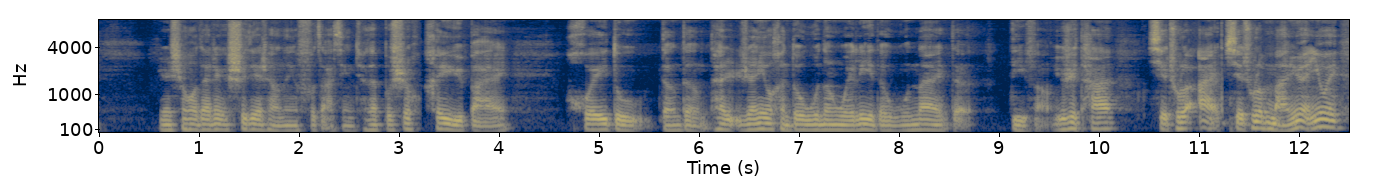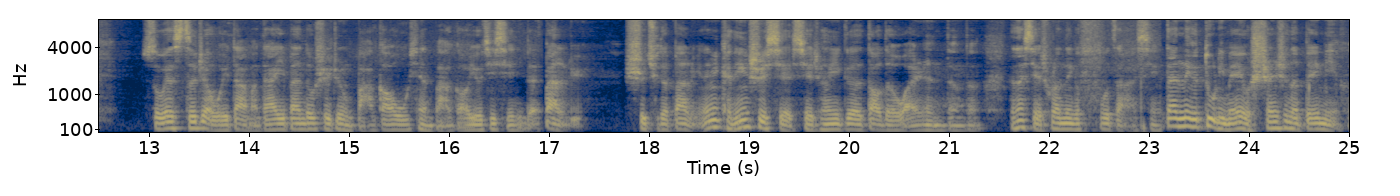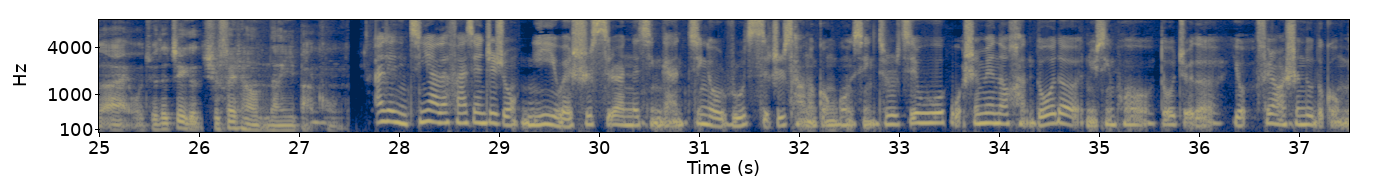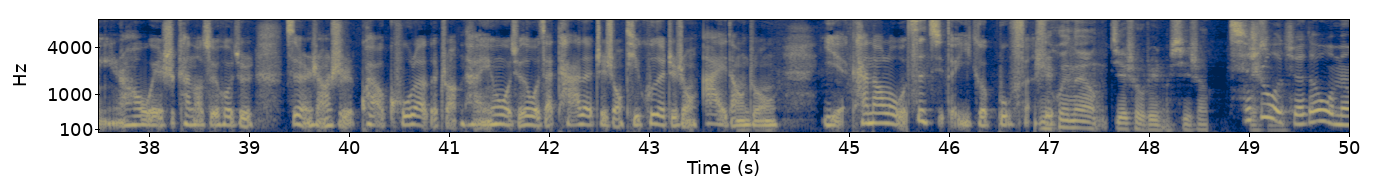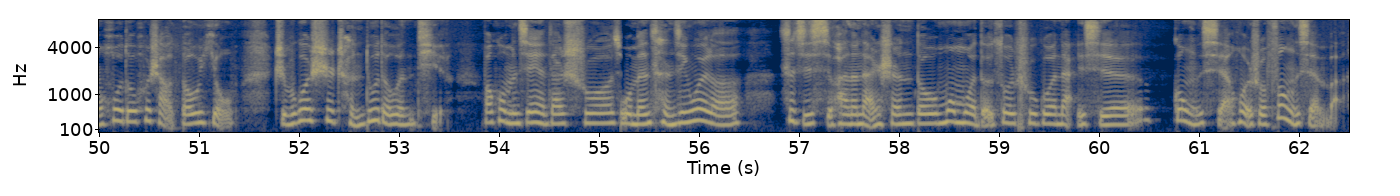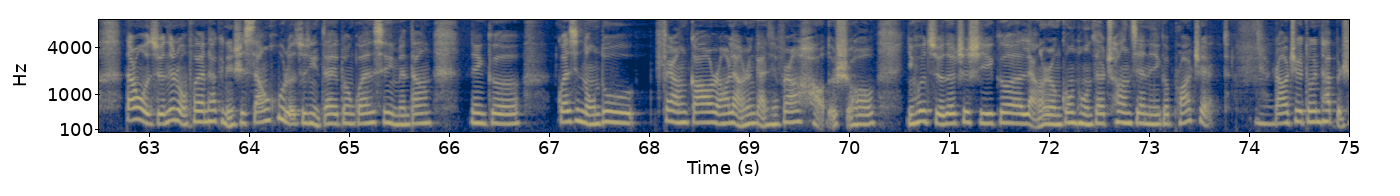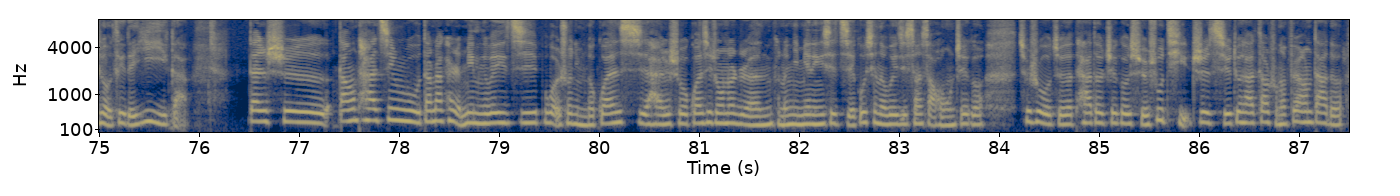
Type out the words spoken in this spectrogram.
人生活在这个世界上那个复杂性，就他不是黑与白、灰度等等，他人有很多无能为力的无奈的地方。于是他写出了爱，写出了埋怨，因为所谓死者为大嘛，大家一般都是这种拔高、无限拔高，尤其写你的伴侣，逝去的伴侣，那你肯定是写写成一个道德完人等等，但他写出了那个复杂性，但那个度里面有深深的悲悯和爱，我觉得这个是非常难以把控的。而且你惊讶的发现，这种你以为是私人的情感，竟有如此之强的公共性。就是几乎我身边的很多的女性朋友都觉得有非常深度的共鸣。然后我也是看到最后，就是基本上是快要哭了的状态，因为我觉得我在她的这种啼哭的这种爱当中，也看到了我自己的一个部分。你会那样接受这种牺牲？其实我觉得我们或多或少都有，只不过是程度的问题。包括我们今天也在说，我们曾经为了。自己喜欢的男生都默默的做出过哪一些贡献或者说奉献吧？当然，我觉得那种奉献它肯定是相互的。就是你在一段关系里面，当那个关系浓度非常高，然后两人感情非常好的时候，你会觉得这是一个两个人共同在创建的一个 project，然后这个东西它本身有自己的意义感。但是，当他进入，当他开始面临危机，不管说你们的关系，还是说关系中的人，可能你面临一些结构性的危机，像小红这个，就是我觉得他的这个学术体制其实对他造成了非常大的，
